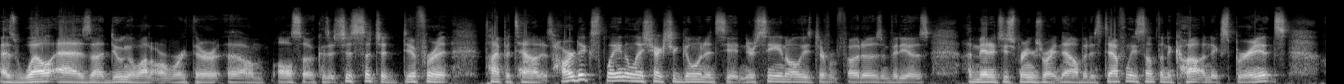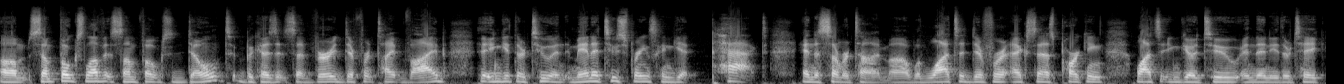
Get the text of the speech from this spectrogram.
as well as uh, doing a lot of artwork there um, also, because it's just such a different type of town. It's hard to explain unless you actually go in and see it. And you're seeing all these different photos and videos of Manitou Springs right now, but it's definitely something to go out and experience. Um, some folks love it, some folks don't, because it's a very different type vibe that you can get there too. And Manitou Springs can get packed in the summertime uh, with lots of different excess parking lots that you can go to and then either take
